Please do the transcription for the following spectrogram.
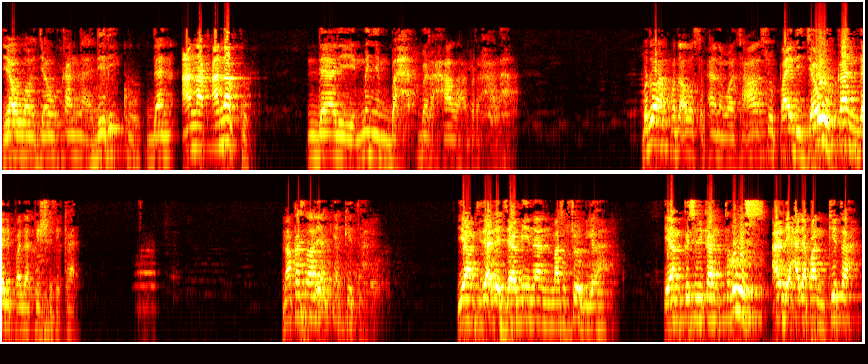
Ya Allah jauhkanlah diriku dan anak-anakku dari menyembah berhala-berhala. Berdoa kepada Allah Subhanahu wa taala supaya dijauhkan daripada kesyirikan. Maka selayaknya kita yang tidak ada jaminan masuk surga, yang kesyirikan terus ada di hadapan kita.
